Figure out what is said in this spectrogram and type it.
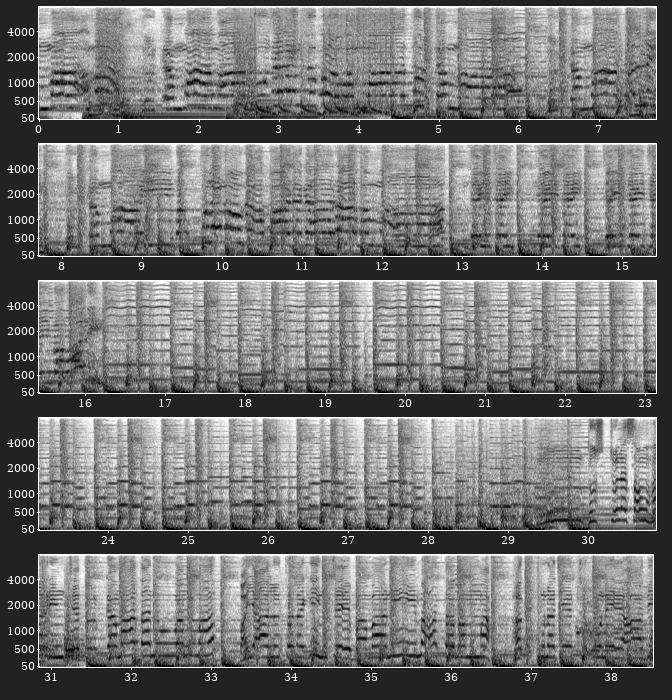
దుర్గమ్మా దుర్గమ్మా దుర్గమ్మ పూజలందుకోవమ్మా దుష్టుల సంహరించే దుర్గమాత నువ్వమ్మ. భయాలు తొలగించే భవానీ మాతవమ్మ. హక్కున చేర్చుకునే ఆది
